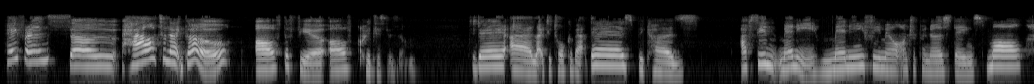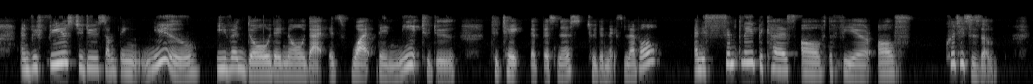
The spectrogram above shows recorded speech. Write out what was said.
Hey, friends. So, how to let go of the fear of criticism? Today, I'd like to talk about this because I've seen many, many female entrepreneurs staying small and refuse to do something new, even though they know that it's what they need to do to take their business to the next level. And it's simply because of the fear of criticism.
